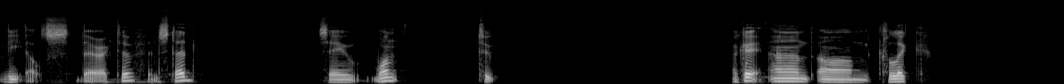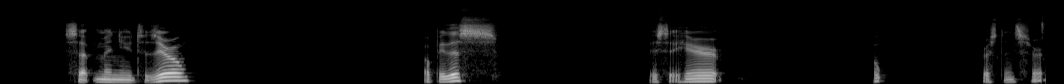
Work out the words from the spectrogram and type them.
v else directive instead. Say 1, Okay, and on click, set menu to zero. Copy this, paste it here. Oh, press insert.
